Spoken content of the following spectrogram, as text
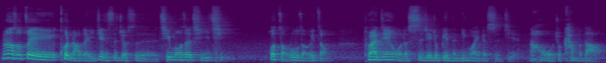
那时候最困扰的一件事就是骑摩托车骑一骑，或走路走一走，突然间我的世界就变成另外一个世界，然后我就看不到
